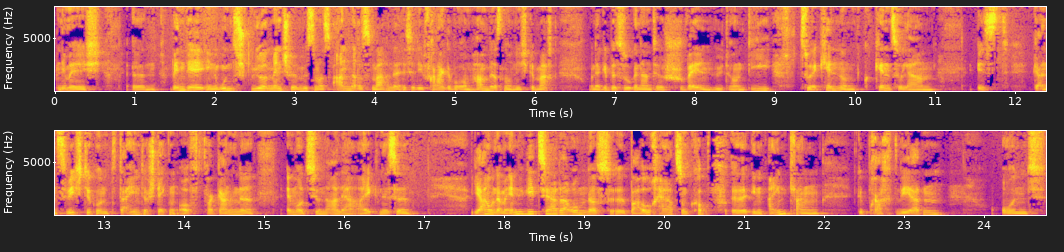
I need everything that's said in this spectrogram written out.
Nämlich, ähm, wenn wir in uns spüren, Mensch, wir müssen was anderes machen, dann ist ja die Frage, warum haben wir es noch nicht gemacht? Und da gibt es sogenannte Schwellenhüter. Und die zu erkennen und kennenzulernen, ist ganz wichtig. Und dahinter stecken oft vergangene emotionale Ereignisse. Ja, und am Ende geht es ja darum, dass äh, Bauch, Herz und Kopf äh, in Einklang gebracht werden. Und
